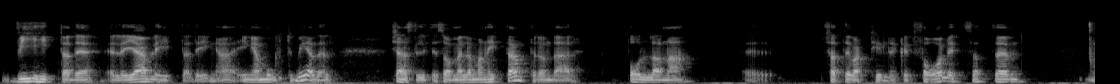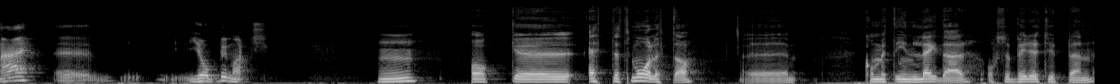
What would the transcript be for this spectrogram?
vi hittade, eller Gävle hittade inga, inga motmedel. Känns det lite som. Eller man hittar inte de där bollarna eh, så att det var tillräckligt farligt. Så att eh, nej, eh, jobbig match. Mm. Och 1-1 eh, målet då. Eh, kom ett inlägg där och så blir det typ en,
